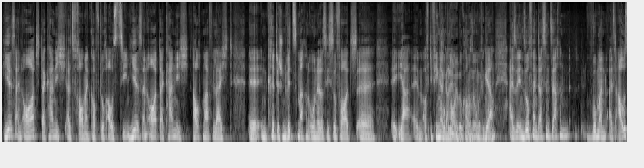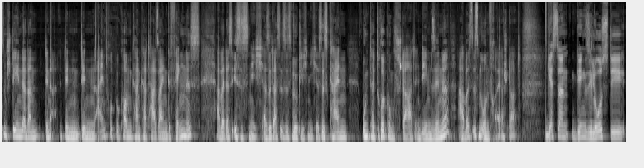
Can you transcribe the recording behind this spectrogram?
hier ist ein Ort, da kann ich als Frau mein Kopftuch ausziehen. Hier ist ein Ort, da kann ich auch mal vielleicht äh, einen kritischen Witz machen, ohne dass ich sofort äh, äh ja, ähm, auf die Finger Probleme gehauen bekomme. So ungefähr. Genau. Mhm. Also insofern, das sind Sachen, wo man als Außenstehender dann den, den, den Eindruck bekommen kann, Katar sei ein Gefängnis, aber das ist es nicht. Also das ist es wirklich nicht. Es ist kein Unterdrückungsstaat in dem Sinne, aber es ist ein unfreier Staat. Gestern ging sie los, die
